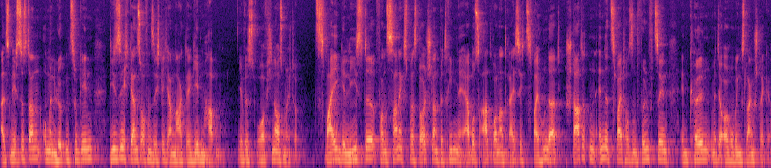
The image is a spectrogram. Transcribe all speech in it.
als nächstes dann, um in Lücken zu gehen, die sich ganz offensichtlich am Markt ergeben haben. Ihr wisst, worauf ich hinaus möchte. Zwei geleaste, von SunExpress Deutschland betriebene Airbus A330-200 starteten Ende 2015 in Köln mit der Eurowings Langstrecke.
